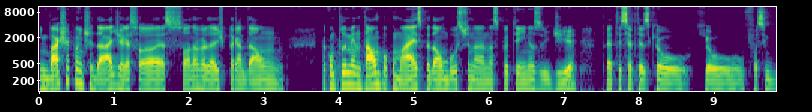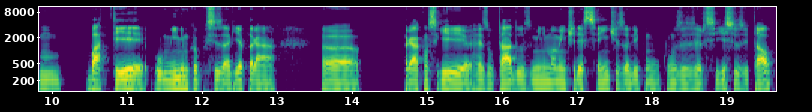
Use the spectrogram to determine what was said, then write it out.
Em baixa quantidade, era só, é só na verdade para dar um. Para complementar um pouco mais, para dar um boost na, nas proteínas do dia, para ter certeza que eu, que eu fosse bater o mínimo que eu precisaria para uh, para conseguir resultados minimamente decentes ali com, com os exercícios e tal.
